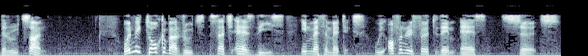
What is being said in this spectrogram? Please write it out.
the root sign. When we talk about roots such as these in mathematics, we often refer to them as surds.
